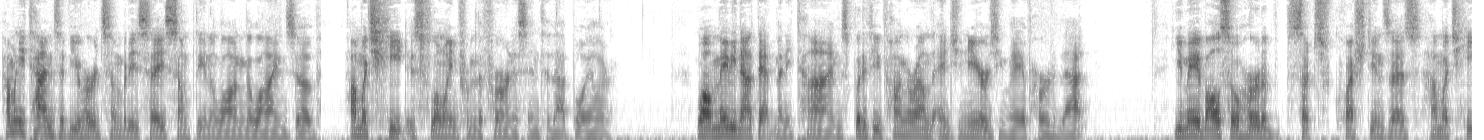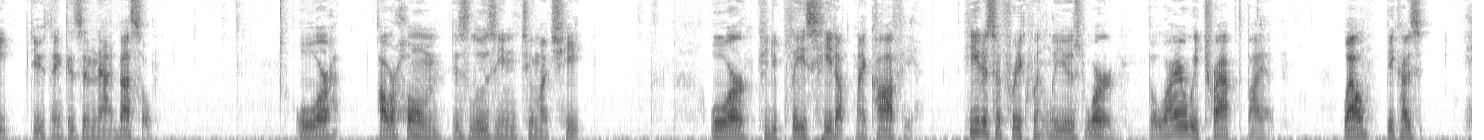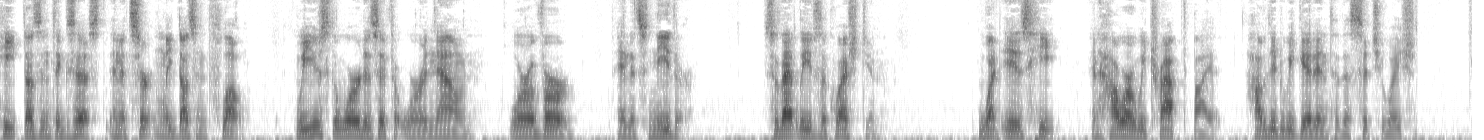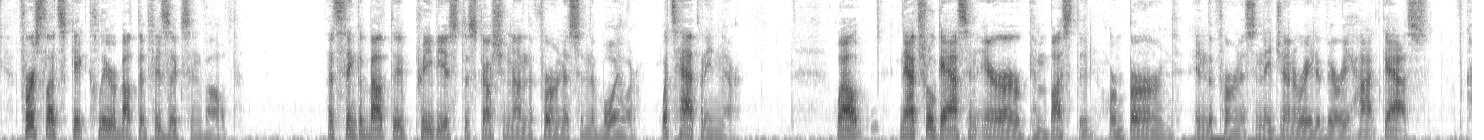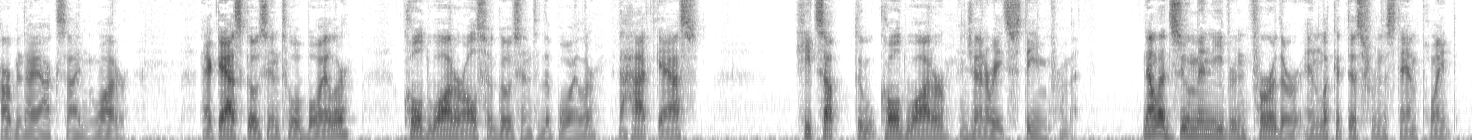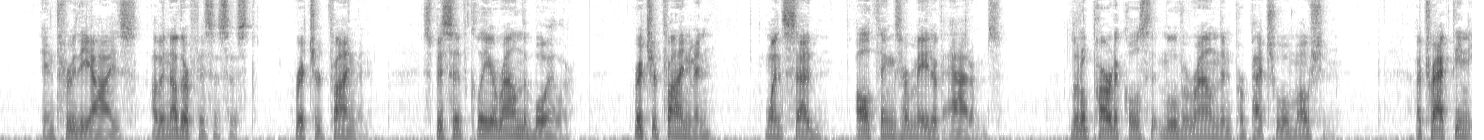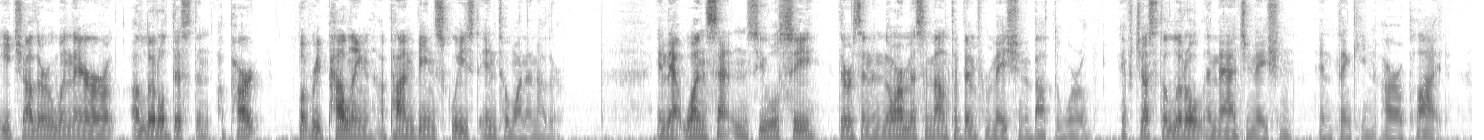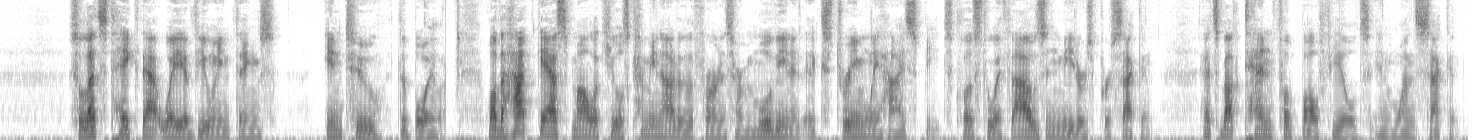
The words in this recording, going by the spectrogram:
How many times have you heard somebody say something along the lines of, how much heat is flowing from the furnace into that boiler? Well, maybe not that many times, but if you've hung around the engineers, you may have heard of that. You may have also heard of such questions as, how much heat do you think is in that vessel? Or, our home is losing too much heat. Or, could you please heat up my coffee? Heat is a frequently used word. But why are we trapped by it? Well, because heat doesn't exist, and it certainly doesn't flow. We use the word as if it were a noun or a verb, and it's neither. So that leaves the question what is heat, and how are we trapped by it? How did we get into this situation? First, let's get clear about the physics involved. Let's think about the previous discussion on the furnace and the boiler. What's happening there? Well, Natural gas and air are combusted or burned in the furnace and they generate a very hot gas of carbon dioxide and water. That gas goes into a boiler. Cold water also goes into the boiler. The hot gas heats up the cold water and generates steam from it. Now let's zoom in even further and look at this from the standpoint and through the eyes of another physicist, Richard Feynman, specifically around the boiler. Richard Feynman once said, all things are made of atoms, little particles that move around in perpetual motion, attracting each other when they are a little distant apart, but repelling upon being squeezed into one another. In that one sentence, you will see there is an enormous amount of information about the world, if just a little imagination and thinking are applied. So let's take that way of viewing things into the boiler. While the hot gas molecules coming out of the furnace are moving at extremely high speeds, close to 1,000 meters per second, that's about 10 football fields in one second.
